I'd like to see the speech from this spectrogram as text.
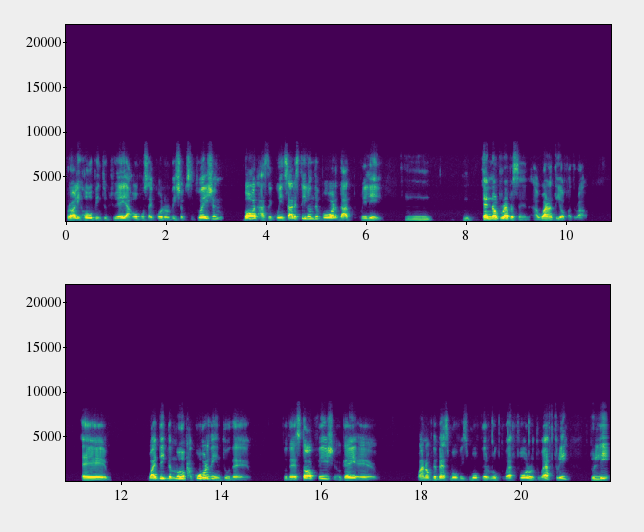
probably hoping to create an opposite color bishop situation. But as the queens are still on the board, that really mm, cannot represent a warranty of a draw. Uh, white did the move according to the to the stockfish. Okay, uh, one of the best moves is move the rook to f4 or to f3 to leave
